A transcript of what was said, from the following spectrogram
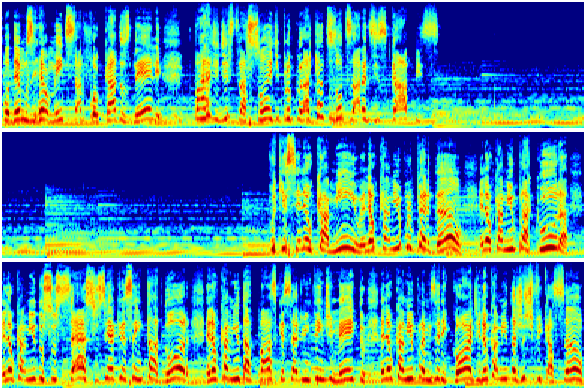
podemos realmente estar focados nele? Para de distrações, de procurar tantas outras áreas de escapes. Porque se Ele é o caminho, Ele é o caminho para o perdão, Ele é o caminho para a cura, Ele é o caminho do sucesso sem acrescentar dor, Ele é o caminho da paz que excede o entendimento, Ele é o caminho para a misericórdia, Ele é o caminho da justificação,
